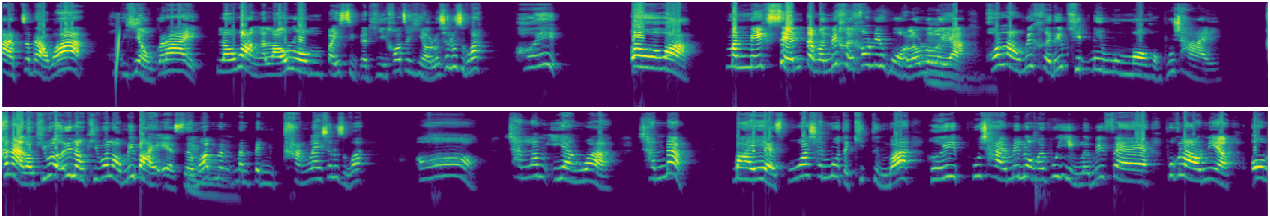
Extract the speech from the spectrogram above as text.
อาจจะแบบว่าเหี่ยวก็ได้ระหว่างอะเล้าลมไปสิบนาทีเขาจะเหี่ยวแล้วฉันรู้สึกว่าเฮ้ยเออว่ะ มัน make sense แต่มันไม่เคยเข้าในหัวเราเลยอะอืมเพราะเราไม่เคยได้คิดในมุมมองของผู้ชาย ขนาดเราคิดว่าเอ้ยเราคิดว่าเราไม่ bias แต่ว่ามันอืมมันเป็นครั้งแรกฉันรู้สึกว่าอ๋อฉันลำเอียงว่ะ ฉันแบบ bias เพราะว่าฉันมัวแต่คิดถึงว่า เฮ้ย ผู้ชายไม่ลงให้ผู้หญิงเลยไม่แฟร์พวกเราเนี่ย อม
